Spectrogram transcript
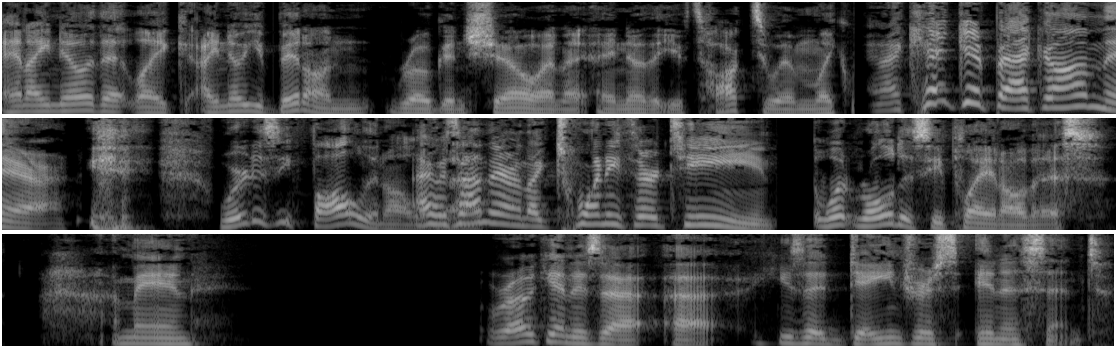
and I know that, like, I know you've been on Rogan's show, and I, I, know that you've talked to him. Like, and I can't get back on there. Where does he fall in all? I was that? on there in like 2013. What role does he play in all this? I mean, Rogan is a he's a dangerous innocent.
